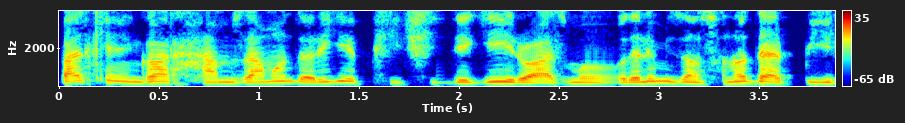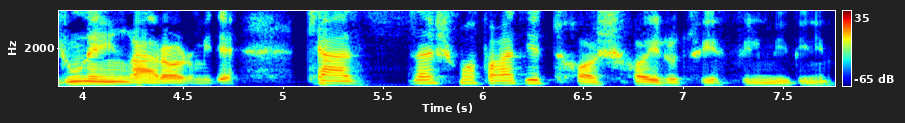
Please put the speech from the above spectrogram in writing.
بلکه انگار همزمان داره یه پیچیدگی رو از مدل میزانسانا در بیرون این قرار میده که ازش ما فقط یه تاشهایی رو توی فیلم می‌بینیم.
